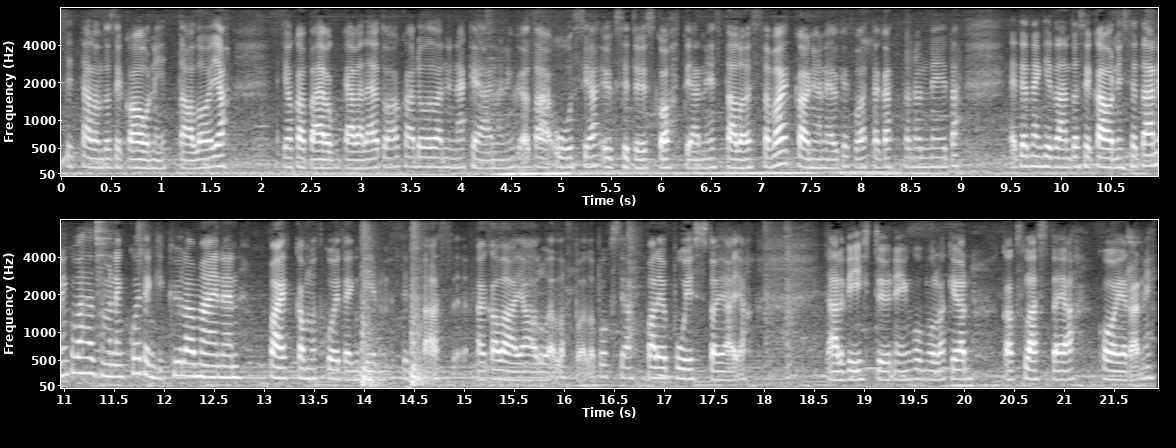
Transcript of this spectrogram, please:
Sitten täällä on tosi kauniita taloja. Et joka päivä kun kävelee tuolla kadulla, niin näkee aina niin jotain uusia yksityiskohtia niissä taloissa, vaikka on jo 40 vuotta katsonut niitä. Et jotenkin tämä on tosi kaunis. Tämä on niin vähän semmoinen kuitenkin kylämäinen paikka, mutta kuitenkin sitten taas aika laaja alue loppujen lopuksi ja paljon puistoja ja täällä viihtyy, niin kuin mullakin on kaksi lasta ja koira, niin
